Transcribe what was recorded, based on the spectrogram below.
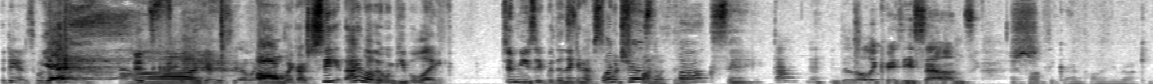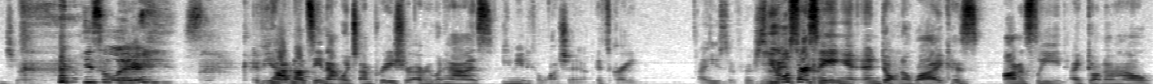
the dance with. Yeah. them. Ah, it's Oh, great. I gotta see that one. Oh my gosh! See, I love it when people like do music, but then they can have so what much fun with it. What does the fox say? It does all the crazy sounds. Oh I love the grandpa in the rocking chair. He's hilarious. If you have not seen that, which I'm pretty sure everyone has, you need to go watch it. It's great. I used it first. You will start singing it and don't know why, because honestly, I don't know how.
